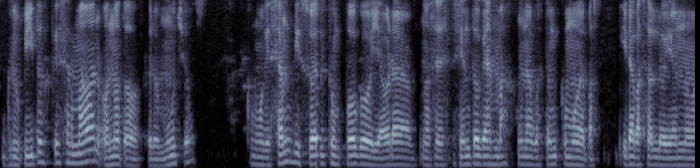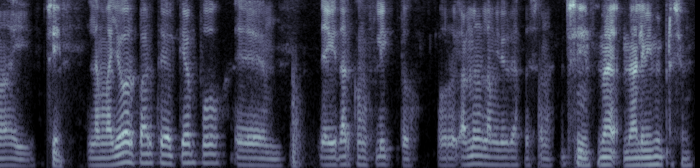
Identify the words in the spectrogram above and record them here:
grupitos que se armaban, o no todos, pero muchos, como que se han disuelto un poco y ahora, no sé, siento que es más una cuestión como de ir a pasarlo bien nomás y Sí, la mayor parte del tiempo eh, de evitar conflictos, o al menos la mayoría de las personas. sí, me, da- me da la misma impresión.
